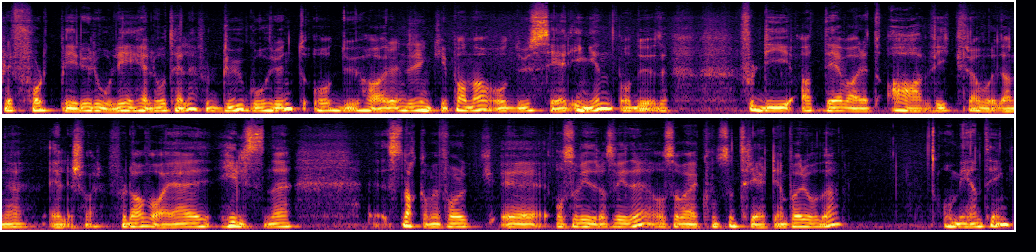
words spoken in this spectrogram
Fordi folk blir urolig i hele hotellet. For du går rundt og du har en rynke i panna og du ser ingen. Du, fordi at det var et avvik fra hvordan jeg ellers var. For da var jeg hilsende, snakka med folk eh, osv. Og, så videre, og, så var jeg konsentrert i en periode om én ting.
